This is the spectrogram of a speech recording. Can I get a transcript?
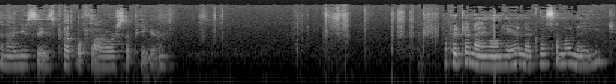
And I use these purple flowers up here. Put your name on here, Nicholas and Monique.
